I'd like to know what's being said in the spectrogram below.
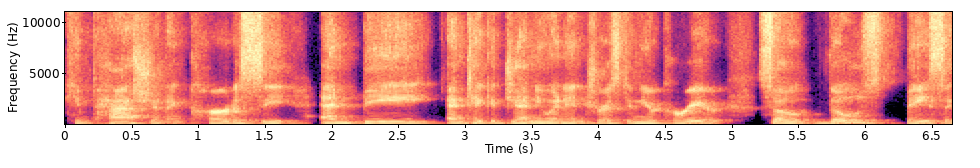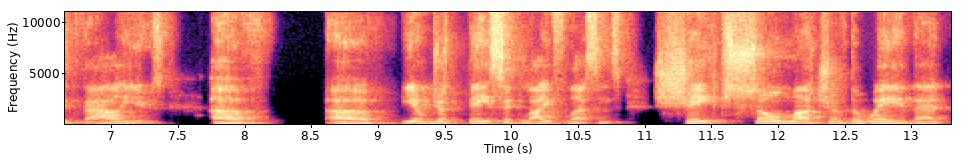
compassion and courtesy and be and take a genuine interest in your career. So those basic values of of you know just basic life lessons shaped so much of the way that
